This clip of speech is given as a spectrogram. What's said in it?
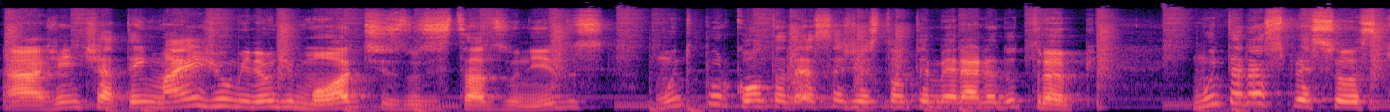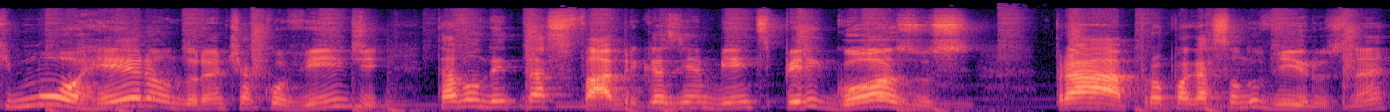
A gente já tem mais de um milhão de mortes nos Estados Unidos, muito por conta dessa gestão temerária do Trump. Muitas das pessoas que morreram durante a Covid estavam dentro das fábricas em ambientes perigosos para a propagação do vírus, né?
